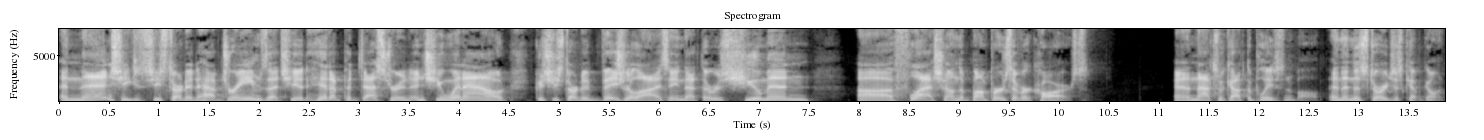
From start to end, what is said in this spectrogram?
And then she she started to have dreams that she had hit a pedestrian, and she went out because she started visualizing that there was human uh, flesh on the bumpers of her cars, and that's what got the police involved. And then the story just kept going.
